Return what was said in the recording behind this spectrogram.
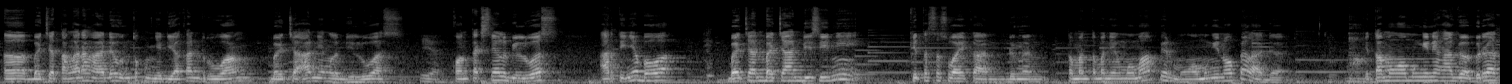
eh, baca Tangerang ada untuk menyediakan ruang bacaan yang lebih luas. Iya. Konteksnya lebih luas artinya bahwa bacaan-bacaan di sini kita sesuaikan dengan teman-teman yang mau mampir mau ngomongin novel ada. Kita mau ngomongin yang agak berat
